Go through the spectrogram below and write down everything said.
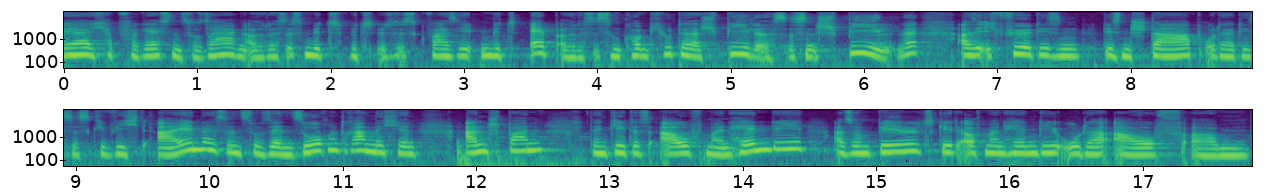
Ja, ich habe vergessen zu sagen. Also das ist mit, mit, das ist quasi mit App. Also das ist ein Computerspiel. Das ist ein Spiel. Ne? Also ich führe diesen, diesen Stab oder dieses Gewicht ein. Da sind so Sensoren dran, mich anspannen. Dann geht es auf mein Handy. Also ein Bild geht auf mein Handy oder auf ähm,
